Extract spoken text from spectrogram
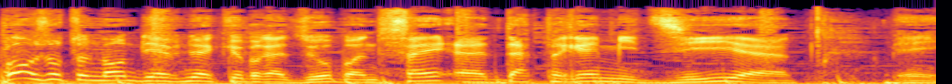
Bonjour tout le monde, bienvenue à Cube Radio. Bonne fin euh, d'après-midi. Euh, euh,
